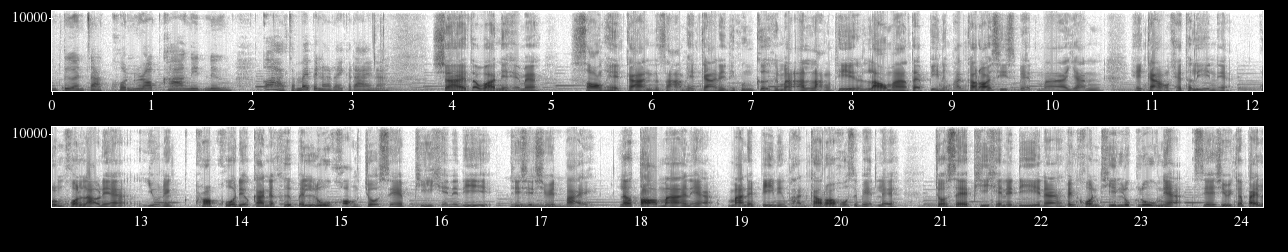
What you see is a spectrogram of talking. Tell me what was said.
ำเตือนจากคนรอบข้างนิดนึง ก็อาจจะไม่เป็นอะไรก็ได้นะ ใช่แต่ว่าเนี่ยเห็นไหมสองเหตุการณ์ 3 เหตุการณ์นี้ที่เพิ่งเกิดขึ้นมาอันหลังที่เล่ามาตั้งแต่ปี 1941 มายันเหตุการณ์ของแคทเธอรีนเนี่ยกลุ่มคนเหล่านี้อยู่ใน ครอบครัวเดียวกันก็คือเป็นลูกของโจเซฟพีเคนเนดีที่เสียชีวิตไป แล้วต่อมาเนี่ยมาในปี 1961 เลยโจเซฟพีเคนเนดีนะเป็นคนที่ลูกๆเนี่ยเสียชีวิตกันไปห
